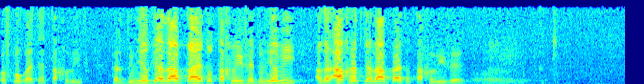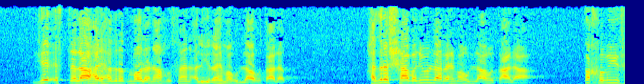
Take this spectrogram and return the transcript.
اس کو کہتے ہیں تخویف۔ پھر دنیا کے عذاب کا ہے تو تخویف ہے دنیا بھی، اگر آخرت کے عذاب کا ہے تو تخویف ہے۔ یہ اصطلاح ہے حضرت مولانا حسین علی رحمہ اللہ تعالی کی۔ حضرت شاہ ولی اللہ رحمہ اللہ تعالی تخویف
